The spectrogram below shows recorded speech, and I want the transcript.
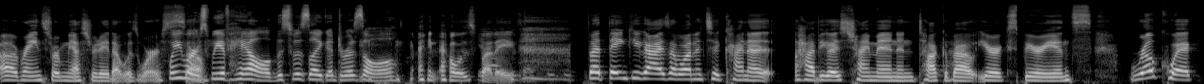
a rainstorm yesterday that was worse. Way so- worse. We have hail. This was like a drizzle. I know it was funny. But thank you guys. I wanted to kind of have you guys chime in and talk about your experience real quick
